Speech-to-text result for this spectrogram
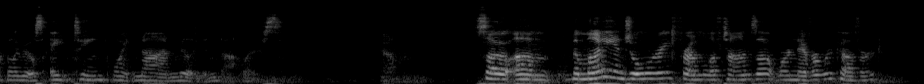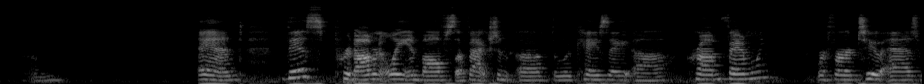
I believe it was $18.9 million. So um, the money and jewelry from Lufthansa were never recovered. Um, and this predominantly involves a faction of the Lucchese uh, crime family, referred to as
